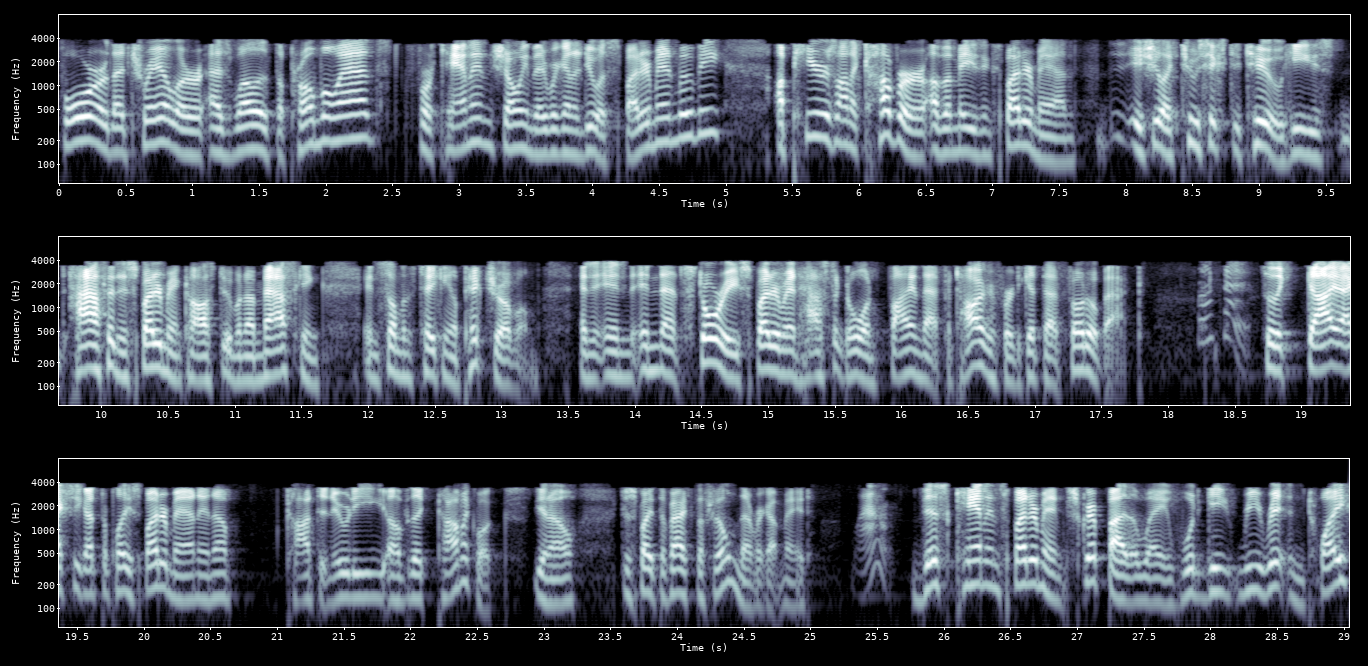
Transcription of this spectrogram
for the trailer as well as the promo ads for Cannon showing they were going to do a Spider-Man movie appears on a cover of Amazing Spider-Man, issue like 262. He's half in his Spider-Man costume and unmasking, and someone's taking a picture of him. And in, in that story, Spider-Man has to go and find that photographer to get that photo back. Okay. So the guy actually got to play Spider-Man in a continuity of the comic books, you know, despite the fact the film never got made. Wow. This Cannon Spider-Man script, by the way, would get rewritten twice,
